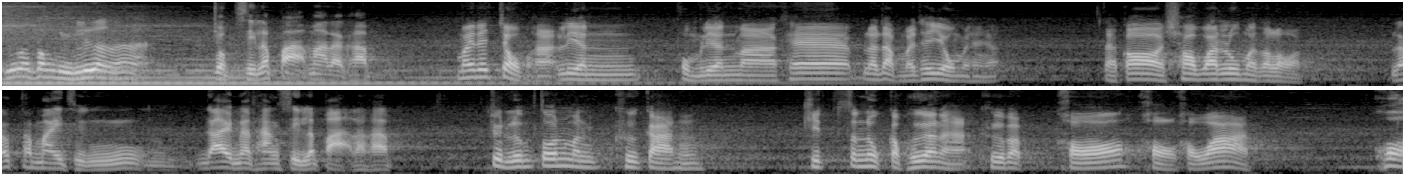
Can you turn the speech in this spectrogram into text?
คิดว่าต้องมีเรื่องแล้วล่ะจบศิลปะมาแหละครับ ไม่ได้จบฮะเรียนผมเรียนมาแค่ระดับมัธยมเองฮะแต่ก็ชอบวาดรูปมาตลอด แล้วทำไมถึงได้มาทางศิลปะล่ะครับ จุดเริ่มต้นมันคือการคิดสนุกกับเพื่อนนะฮะ คือแบบขอขอเขาวาด ขอ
